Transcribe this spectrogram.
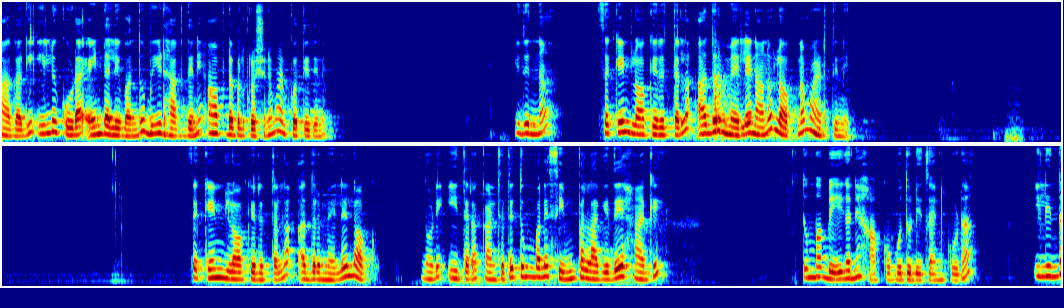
ಹಾಗಾಗಿ ಇಲ್ಲೂ ಕೂಡ ಎಂಡಲ್ಲಿ ಒಂದು ಬೀಡ್ ಹಾಕ್ದೇ ಹಾಫ್ ಡಬಲ್ ಕ್ರೋಶನ ಮಾಡ್ಕೊತಿದ್ದೀನಿ. ಇದನ್ನು ಸೆಕೆಂಡ್ ಲಾಕ್ ಇರುತ್ತಲ್ಲ, ಅದರ ಮೇಲೆ ನಾನು ಲಾಕ್ನ ಮಾಡ್ತೀನಿ. ಸೆಕೆಂಡ್ ಲಾಕ್ ಇರುತ್ತಲ್ಲ, ಅದರ ಮೇಲೆ ಲಾಕ್. ನೋಡಿ, ಈ ಥರ ಕಾಣಿಸುತ್ತೆ. ತುಂಬಾ ಸಿಂಪಲ್ ಆಗಿದೆ. ಹಾಗೆ ತುಂಬ ಬೇಗನೆ ಹಾಕೋಬೋದು ಡಿಸೈನ್ ಕೂಡ. ಇಲ್ಲಿಂದ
